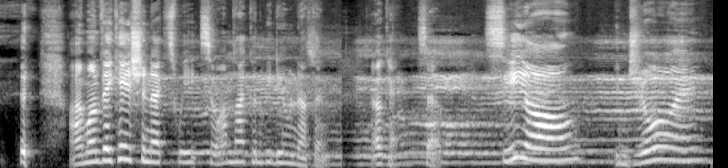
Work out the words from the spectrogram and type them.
I'm on vacation next week, so I'm not going to be doing nothing. Okay, so see y'all. Enjoy.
